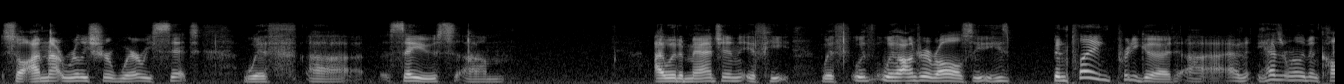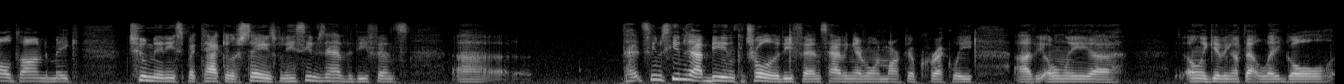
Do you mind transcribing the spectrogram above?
so I'm not really sure where we sit with uh, Ceus. Um, I would imagine if he with with with Andre Rawls, he, has been playing pretty good. Uh, he hasn't really been called on to make too many spectacular saves, but he seems to have the defense. Uh, that seems seems to be in control of the defense, having everyone marked up correctly. Uh, the only uh, only giving up that late goal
